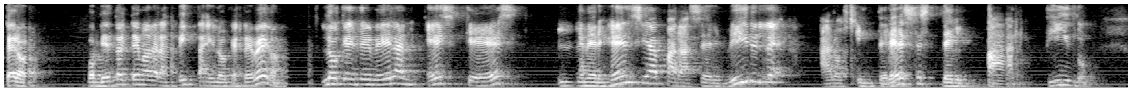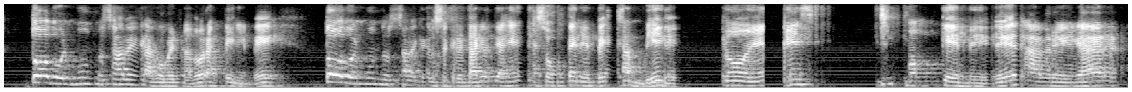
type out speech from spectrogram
Pero, volviendo al tema de las pistas y lo que revelan, lo que revelan es que es la emergencia para servirle a los intereses del partido. Todo el mundo sabe que la gobernadora es PNP, todo el mundo sabe que los secretarios de agencia son PNP también. No es que meter, agregar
